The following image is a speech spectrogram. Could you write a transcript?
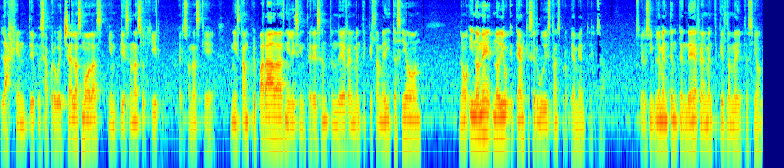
la gente pues aprovecha las modas y empiezan a surgir personas que ni están preparadas, ni les interesa entender realmente qué es la meditación, ¿no? Y no, no digo que tengan que ser budistas propiamente, o sea, pero simplemente entender realmente qué es la meditación.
